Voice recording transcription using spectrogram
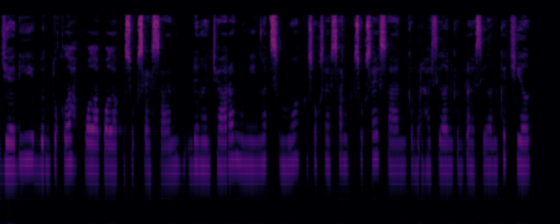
Jadi, bentuklah pola-pola kesuksesan dengan cara mengingat semua kesuksesan-kesuksesan, keberhasilan-keberhasilan kecil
